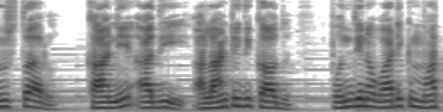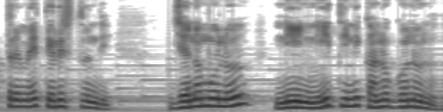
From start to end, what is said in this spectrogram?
చూస్తారు. కానీ అది అలాంటిది కాదు. పొందిన వాడికి మాత్రమే తెలుస్తుంది. జనములు నీ నీతిని కనుగొనును.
